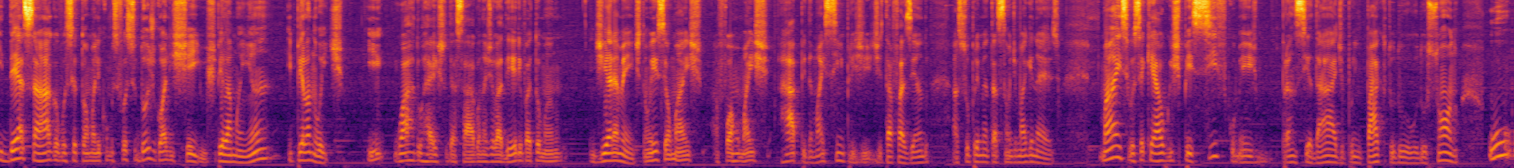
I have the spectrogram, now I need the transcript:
E dessa água você toma ali como se fosse dois goles cheios pela manhã e pela noite. E guarda o resto dessa água na geladeira e vai tomando diariamente. Então esse é o mais a forma mais rápida, mais simples de estar tá fazendo a suplementação de magnésio. Mas se você quer algo específico mesmo para ansiedade, para o impacto do, do sono, o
